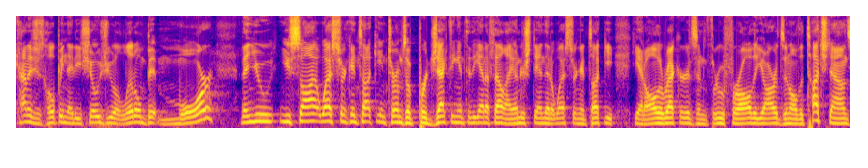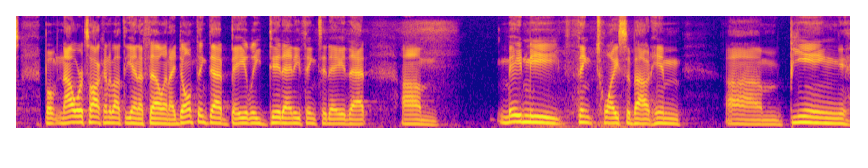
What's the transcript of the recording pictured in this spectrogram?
kind of just hoping that he shows you a little bit more than you you saw at Western Kentucky in terms of projecting into the NFL. I understand that at Western Kentucky he had all the records and threw for all the yards and all the touchdowns, but now we're talking about the NFL, and I don't think that Bailey did anything today that. Um, made me think twice about him um, being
